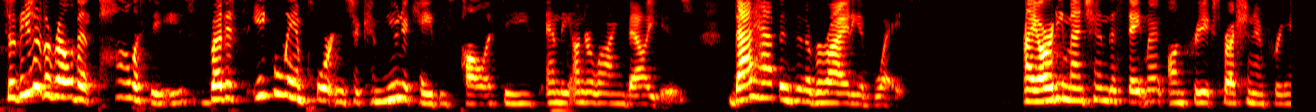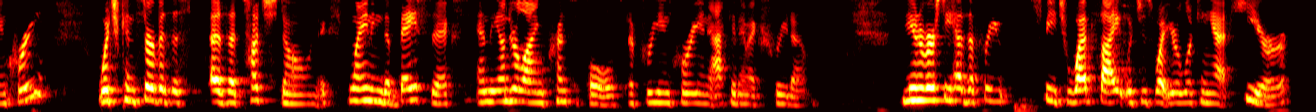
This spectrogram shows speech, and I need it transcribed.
So these are the relevant policies, but it's equally important to communicate these policies and the underlying values. That happens in a variety of ways. I already mentioned the statement on free expression and free inquiry, which can serve as a, as a touchstone explaining the basics and the underlying principles of free inquiry and academic freedom. The university has a free speech website, which is what you're looking at here,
